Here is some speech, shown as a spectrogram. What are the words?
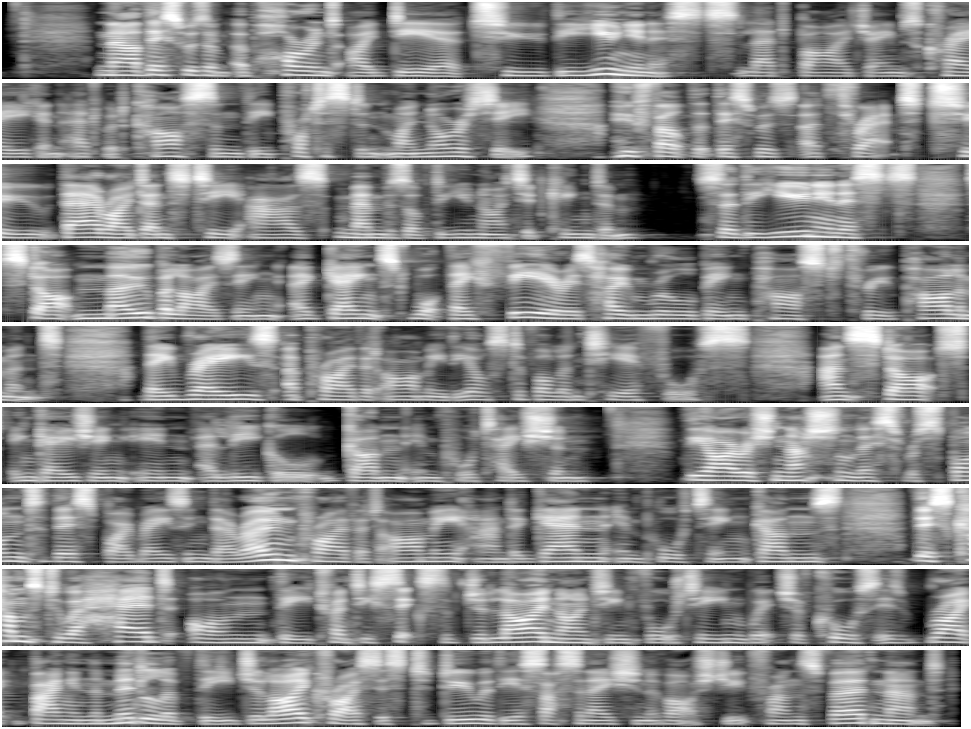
Now, this was an abhorrent idea to the Unionists, led by James Craig and Edward Carson, the Protestant minority, who felt that this was a threat to their identity as members of the United Kingdom. So the unionists start mobilising against what they fear is Home Rule being passed through Parliament. They raise a private army, the Ulster Volunteer Force, and start engaging in illegal gun importation. The Irish nationalists respond to this by raising their own private army and again importing guns. This comes to a head on the 26th of July 1914, which of course is right bang in the middle of the July crisis to do with the assassination of Archduke Franz Ferdinand. Ferdinand.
